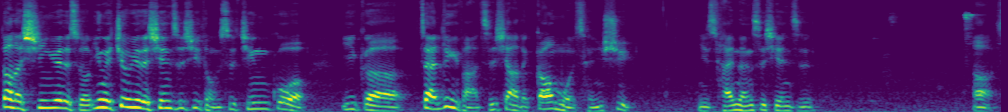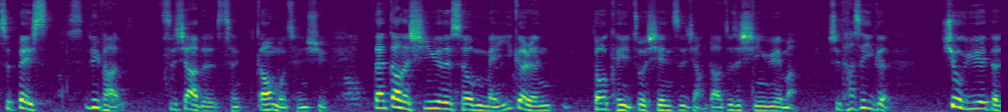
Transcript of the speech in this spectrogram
到了新约的时候，因为旧约的先知系统是经过一个在律法之下的高抹程序，你才能是先知。啊，是被律法之下的程高抹程序。但到了新约的时候，每一个人。都可以做先知讲道，这是新约嘛？所以它是一个旧约的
